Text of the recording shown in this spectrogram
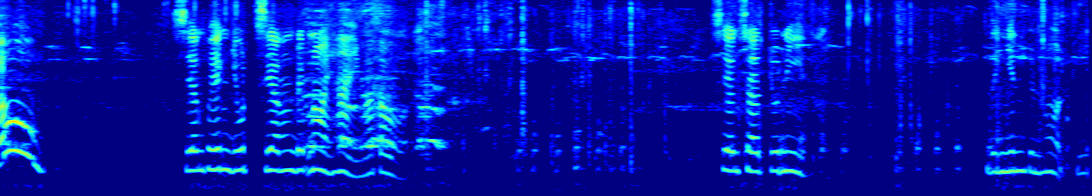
เอ้าเสียงเพลงหยุดเสียงเด็กน้อยให้มาต่อ เสียงซาจูนี่ได้ยินจนหอดพี่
